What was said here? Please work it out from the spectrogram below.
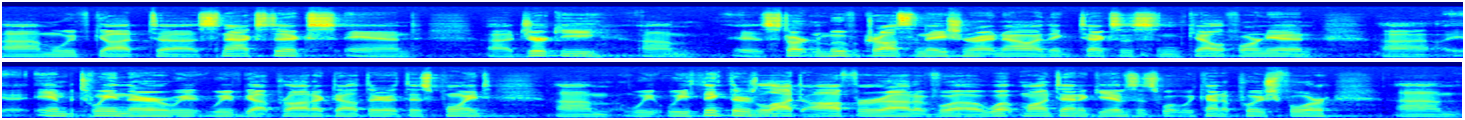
Um, we've got uh, snack sticks and uh, jerky um, is starting to move across the nation right now. I think Texas and California and uh, in between there, we, we've got product out there at this point. Um, we, we think there's a lot to offer out of uh, what Montana gives. That's what we kind of push for. Um,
